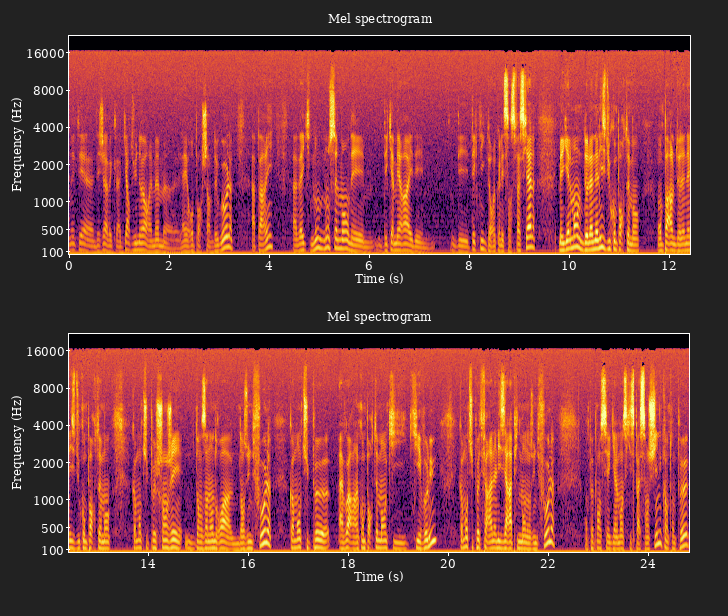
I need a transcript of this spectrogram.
On était euh, déjà avec la gare du Nord et même l'aéroport Charles de Gaulle à Paris, avec non, seulement des, caméras et des techniques de reconnaissance faciale, mais également de l'analyse du comportement. On parle de l'analyse du comportement, comment tu peux changer dans un endroit, dans une foule, comment tu peux avoir un comportement qui, évolue, comment tu peux te faire analyser rapidement dans une foule? On peut penser également à ce qui se passe en Chine quand on peut,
